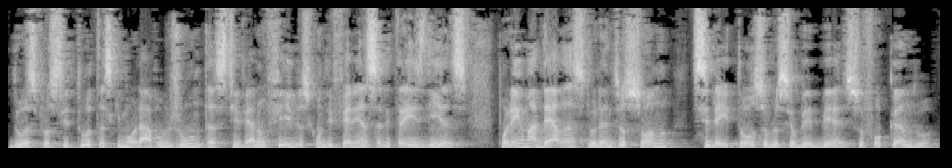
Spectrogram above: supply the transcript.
Duas prostitutas que moravam juntas tiveram filhos com diferença de três dias. Porém, uma delas, durante o sono, se deitou sobre o seu bebê, sufocando-o.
